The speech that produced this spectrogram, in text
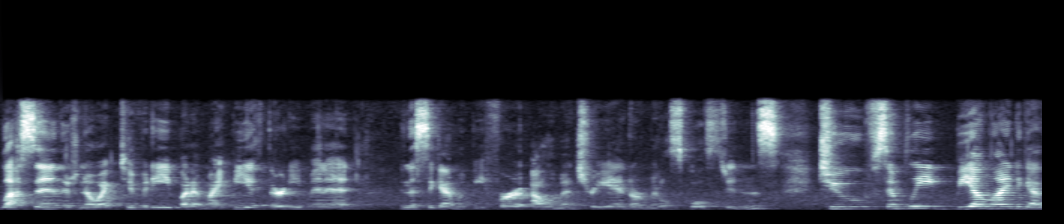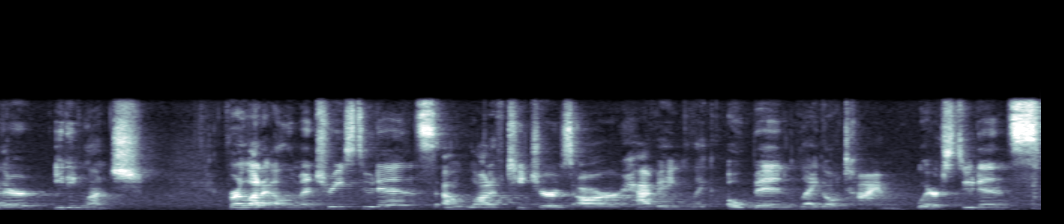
lesson, there's no activity, but it might be a 30 minute, and this again would be for elementary and or middle school students, to simply be online together eating lunch. For a lot of elementary students, a lot of teachers are having like open Lego time where students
